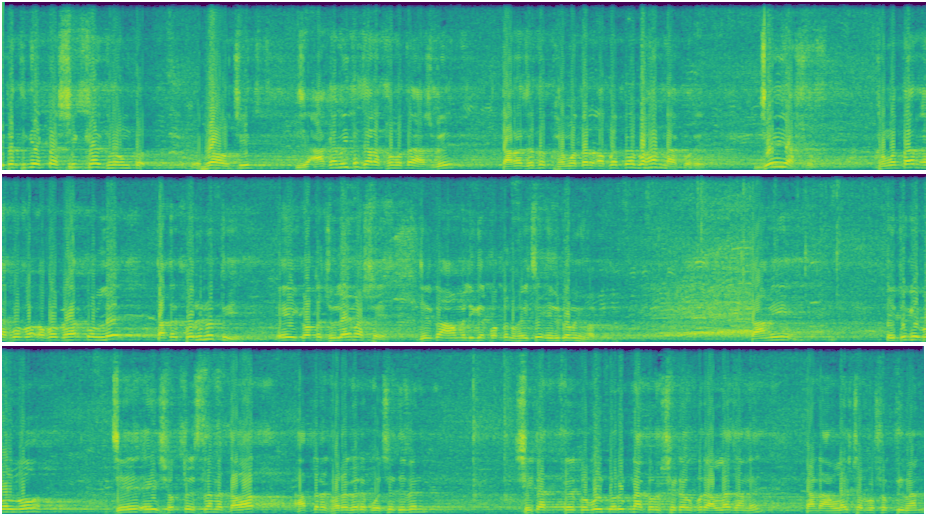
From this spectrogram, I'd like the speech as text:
এটা থেকে একটা শিক্ষা গ্রহণ হওয়া উচিত যে আগামীতে যারা ক্ষমতায় আসবে, তারা যাতে ক্ষমতার অপব্যবহার না করে। যেই আসুক, ক্ষমতার অপব্য- অপব্যবহার করলে তাদের পরিণতি এই গত জুলাই মাসে যেরকম আওয়ামী লীগের পতন হয়েছে, এরকমই হবে। তা আমি এটুকুই বলব যে এই সত্য ইসলামের দাওয়াত আপনারা ঘরে ঘরে পৌঁছে দেবেন। সেটা কেউ কবুল করুক না করুক সেটা উপরে আল্লাহ জানে। কারণ আল্লাহ সর্বশক্তিমান,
